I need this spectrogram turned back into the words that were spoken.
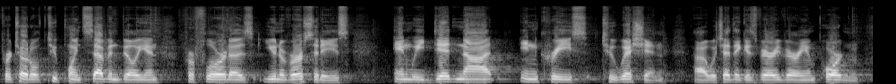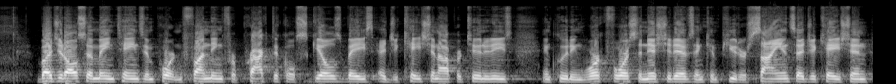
for a total of 2.7 billion for Florida's universities. And we did not increase tuition, uh, which I think is very, very important. Budget also maintains important funding for practical skills-based education opportunities, including workforce initiatives and computer science education,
